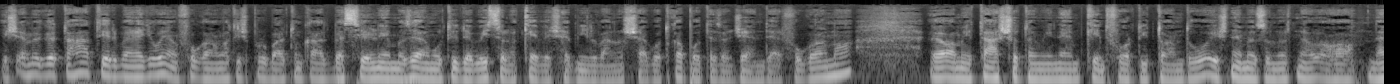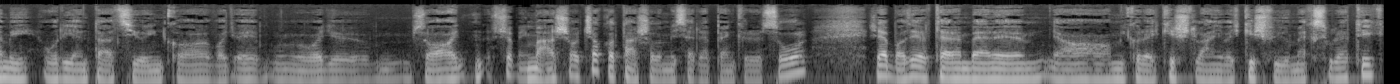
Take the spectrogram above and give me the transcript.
és emögött a háttérben egy olyan fogalmat is próbáltunk átbeszélni, az elmúlt időben viszonylag kevesebb nyilvánosságot kapott, ez a gender fogalma, ami társadalmi nemként fordítandó, és nem azon a nemi orientációinkkal, vagy, vagy szóval semmi mással, csak a társadalmi szerepenkről szól, és ebben az értelemben, amikor egy kislány vagy kisfiú megszületik,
